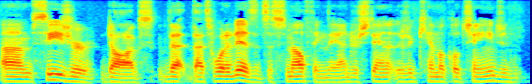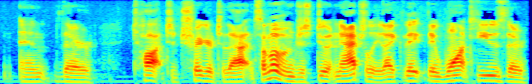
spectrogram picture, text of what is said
Um, seizure dogs, that that's what it is. It's a smell thing. They understand that there's a chemical change and and they're taught to trigger to that. And some of them just do it naturally. Like they, they want to use their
